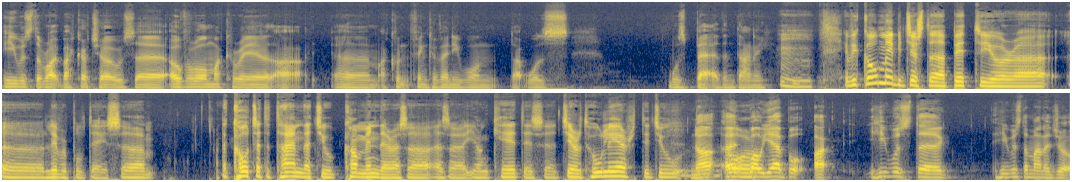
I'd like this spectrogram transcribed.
he was the right back I chose. Uh, overall, my career, I, um, I couldn't think of anyone that was was better than Danny. Mhm. If we go maybe just a bit to your uh, uh, Liverpool days, um, the coach at the time that you come in there as a as a young kid is uh, Gerard Houllier. Did you? No, uh, well, yeah, but I, he was the he was the manager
